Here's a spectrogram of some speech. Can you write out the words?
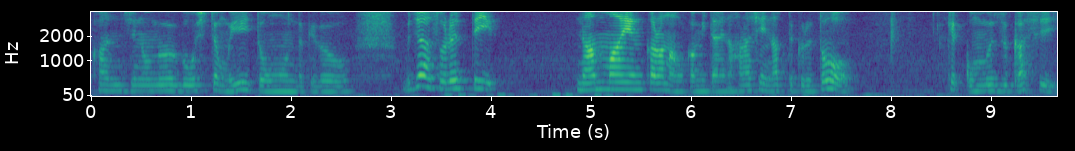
感じのムーブをしてもいいと思うんだけどじゃあそれって何万円からなのかみたいな話になってくると結構難しい。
